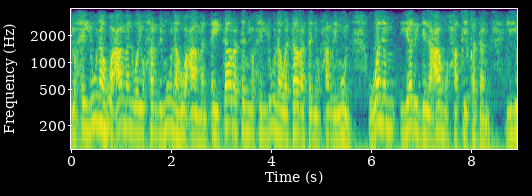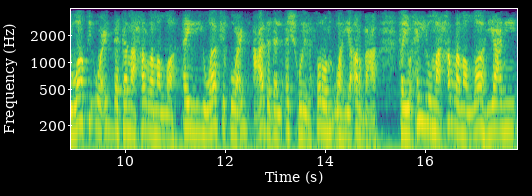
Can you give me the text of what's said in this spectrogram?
يحلونه عاما ويحرمونه عاما أي تارة يحلون وتارة يحرمون ولم يرد العام حقيقة. ليواطئوا عدة ما حرم الله أي ليوافقوا عدد الأشهر الحرم وهي أربعة. فيحل ما حرم الله يعني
